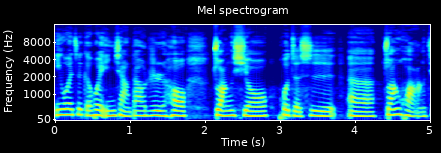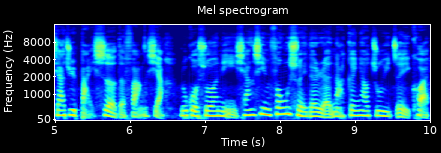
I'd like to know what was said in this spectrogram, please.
因为这个会影响到日后装修或者是呃装潢家具摆设的方向。如果说你相信风水的人呐，更要注意这一块，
